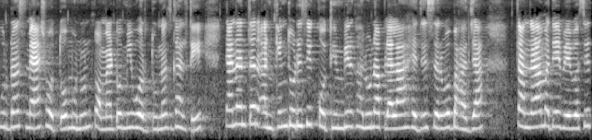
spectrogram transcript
पूर्ण स्मॅश होतो म्हणून टोमॅटो मी वरतूनच घालते. त्यानंतर आणखीन थोडीशी कोथिंबीर घालून आपल्याला हे जे सर्व भाज्या तांदळामध्ये व्यवस्थित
